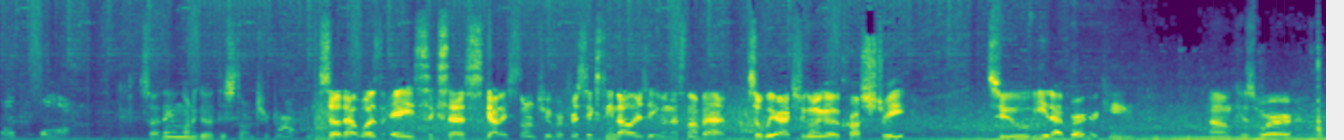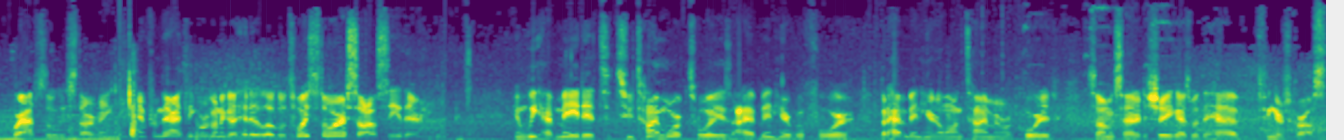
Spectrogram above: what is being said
right there. I think I'm gonna go with this Stormtrooper. So that was a success. Got a Stormtrooper for $16 even, that's not bad. So we're actually gonna go across street to eat at Burger King um, because we're, we're absolutely starving. And from there, I think we're gonna go hit a local toy store, so I'll see you there. And we have made it to Time Warp Toys. I have been here before, but I haven't been here in a long time and recorded. So I'm excited to show you guys what they have, fingers crossed.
